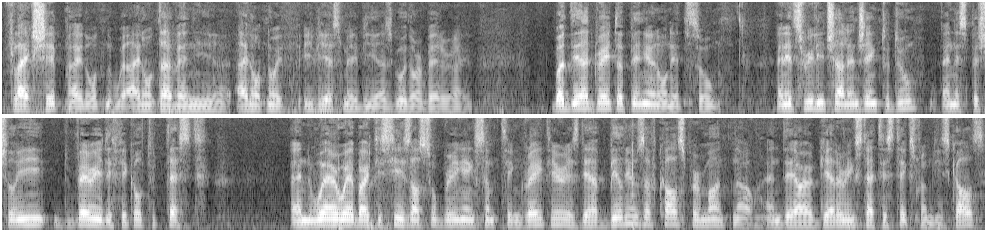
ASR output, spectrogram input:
flagship. I don't know, I don't have any. Uh, I don't know if EVS may be as good or better. I, but they had great opinion on it. So, and it's really challenging to do, and especially very difficult to test. And where WebRTC is also bringing something great here is they have billions of calls per month now, and they are gathering statistics from these calls.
